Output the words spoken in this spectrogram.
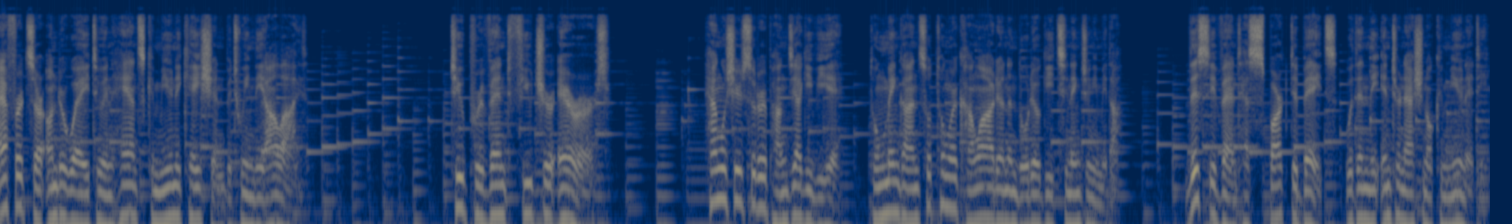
Efforts are underway to enhance communication between the allies to prevent future errors. 향후 실수를 방지하기 위해 동맹 간 소통을 강화하려는 노력이 진행 중입니다. This event has sparked debates within the international community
